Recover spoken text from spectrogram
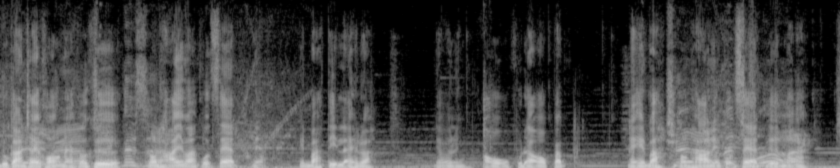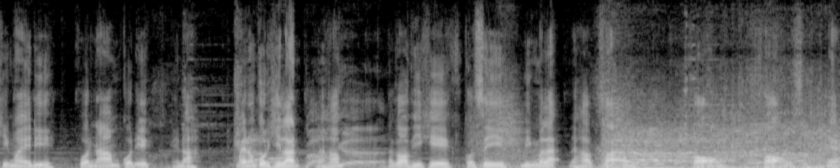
ดูการใช้ของนะก็คือรองเท้าใช่ปะกดแซดเนี่ยเห็นปะติดแล้วเห็นปะเดี๋ยวนึงเอาคูดาวน์ออกแป๊บเนี่ยเห็นปะรองเท้าเนี่ยกดแซดเดินมาคลิกมาดีขวดน้ำกด X เห็นนะไม่ต้องกดคีย์ลัดนะครับ แล้วก็ PK กด C บิงมาแล้วนะครับ3 2 2เนี่ย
